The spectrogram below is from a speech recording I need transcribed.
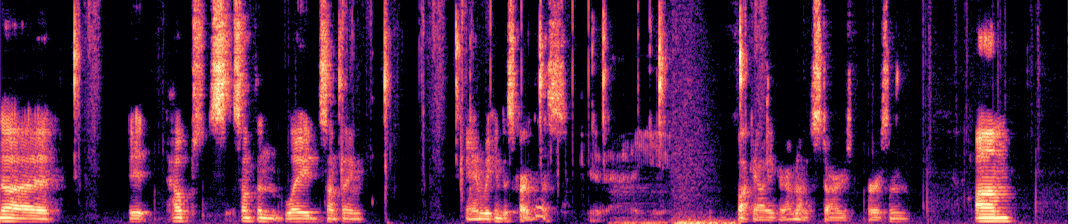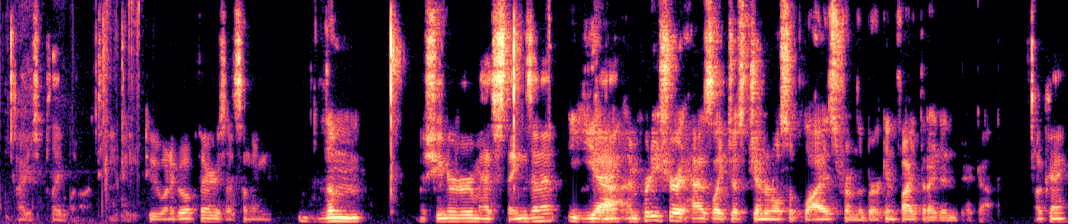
uh, it helped something blade something, and we can discard this. Get out of here. Fuck out of here! I'm not a stars person. Um, I just played one on TV. Do we want to go up there? Is that something? the Machinery room has things in it. yeah, Okay. I'm pretty sure it has like just general supplies from the Birkin fight that I didn't pick up. Okay.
